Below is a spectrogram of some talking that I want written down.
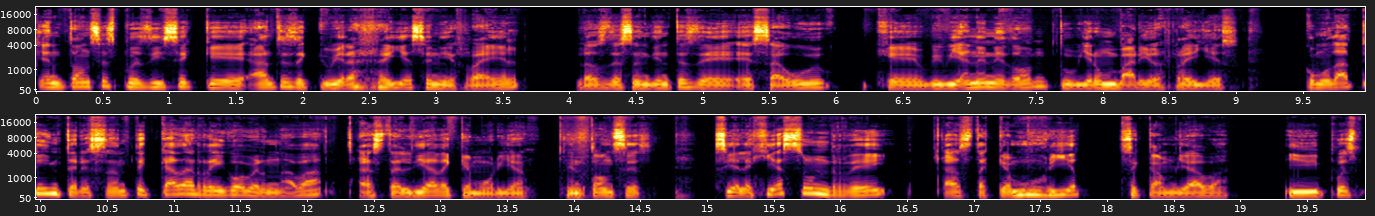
Entonces, pues dice que antes de que hubiera reyes en Israel, los descendientes de Esaú que vivían en Edom tuvieron varios reyes como dato interesante, cada rey gobernaba hasta el día de que moría. Entonces, si elegías un rey, hasta que moría se cambiaba. Y pues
